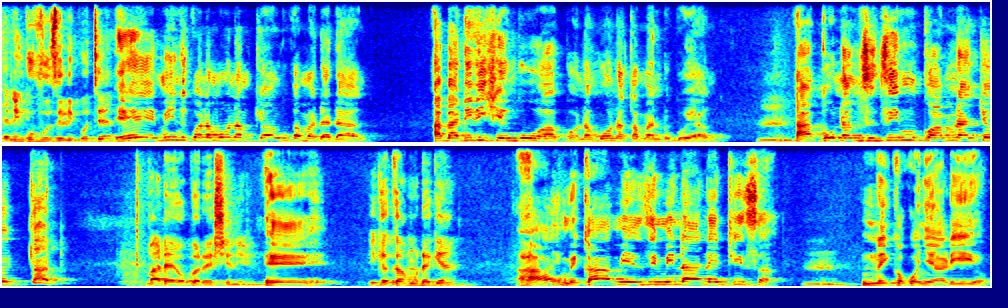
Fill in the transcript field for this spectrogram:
Yaani nguvu zilipotea. Eh, mi nilikuwa namuona mke wangu kama dada yangu, abadilishe nguo hapo, namuona kama ndugu yangu, Mm. hakuna msisimko, hamna chochote. Baada ya operation hiyo Eh, ikakaa muda gani? ah, imekaa miezi minane tisa, Mm. niko kwenye hali hiyo,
